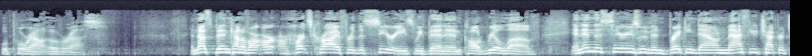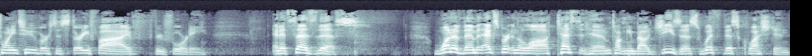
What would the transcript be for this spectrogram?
will pour out over us. And that's been kind of our, our, our heart's cry for this series we've been in called Real Love. And in this series, we've been breaking down Matthew chapter 22, verses 35 through 40. And it says this One of them, an expert in the law, tested him, talking about Jesus, with this question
